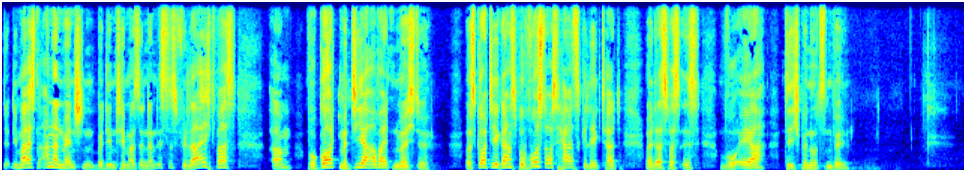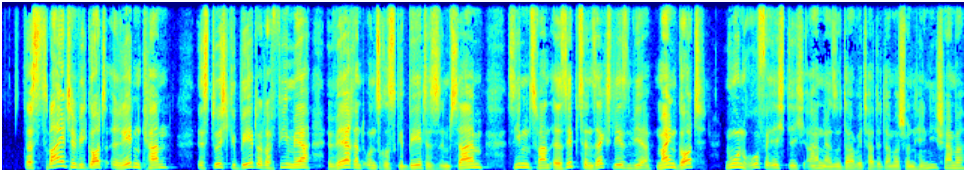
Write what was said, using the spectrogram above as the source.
die meisten anderen Menschen bei dem Thema sind, dann ist es vielleicht was, ähm, wo Gott mit dir arbeiten möchte. Was Gott dir ganz bewusst aufs Herz gelegt hat, weil das was ist, wo er dich benutzen will. Das Zweite, wie Gott reden kann, ist durch Gebet oder vielmehr während unseres Gebetes. Im Psalm 27, äh, 17,6 lesen wir, mein Gott, nun rufe ich dich an. Also David hatte damals schon ein Handy scheinbar.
